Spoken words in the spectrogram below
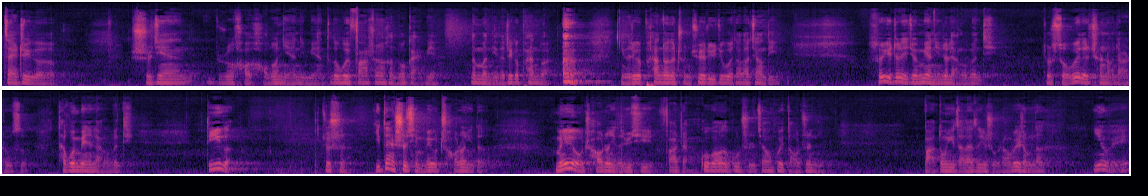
在这个时间，比如说好好多年里面，它都会发生很多改变。那么你的这个判断，你的这个判断的准确率就会大大降低。所以这里就面临着两个问题，就是所谓的成长价值投资，它会面临两个问题。第一个就是一旦事情没有朝着你的没有朝着你的预期发展，过高的估值将会导致你把东西砸在自己手上。为什么呢？因为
